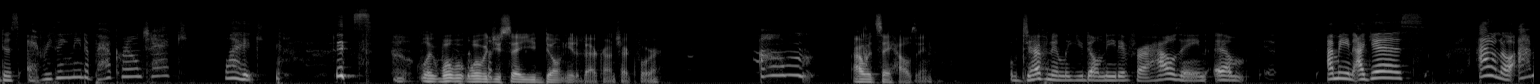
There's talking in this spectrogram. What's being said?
does everything need a background check? Like it's Like, what what would you say you don't need a background check for? um I would say housing. definitely you don't need it for housing. Um I mean, I guess I don't know. I'm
